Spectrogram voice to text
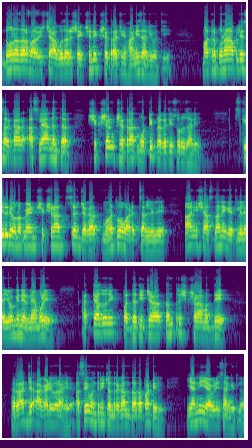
दोन हजार बावीसच्या अगोदर शैक्षणिक क्षेत्राची हानी झाली होती. मात्र पुन्हा आपले सरकार असल्यानंतर शिक्षण क्षेत्रात मोठी प्रगती सुरू झाली. स्किल डेव्हलपमेंट शिक्षणाचं जगात महत्त्व वाढत चाललेले आणि शासनाने घेतलेल्या योग्य निर्णयामुळे अत्याधुनिक पद्धतीच्या तंत्रशिक्षणामध्ये राज्य आघाडीवर आहे असे मंत्री चंद्रकांत दादा पाटील यांनी यावेळी सांगितलं.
